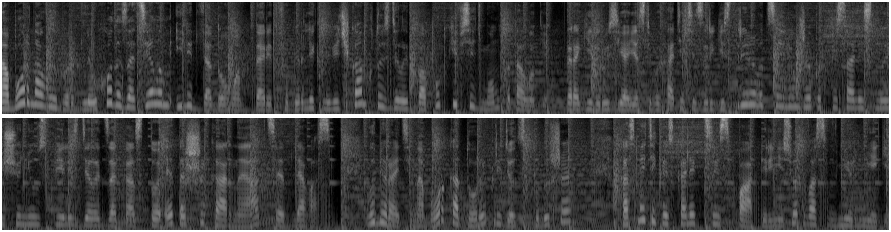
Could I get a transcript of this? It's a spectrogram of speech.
Набор на выбор для ухода за телом или для дома дарит Фаберлик новичкам, кто сделает покупки в седьмом каталоге. Дорогие друзья, если вы хотите зарегистрироваться или уже подписались, но еще не успели сделать заказ, то это шикарная акция для вас. Выбирайте набор, который придется по душе. Косметика из коллекции СПА перенесет вас в мир неги,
